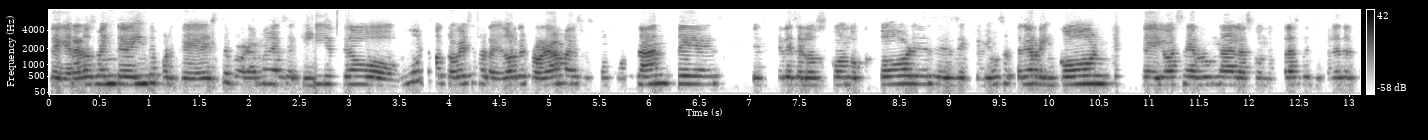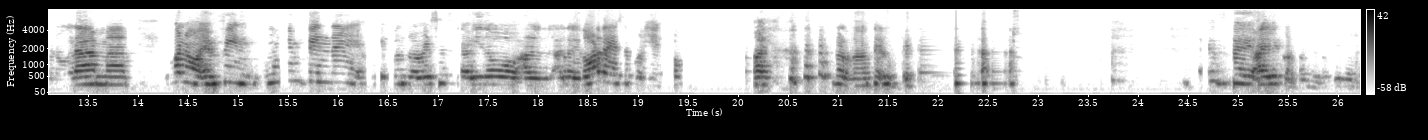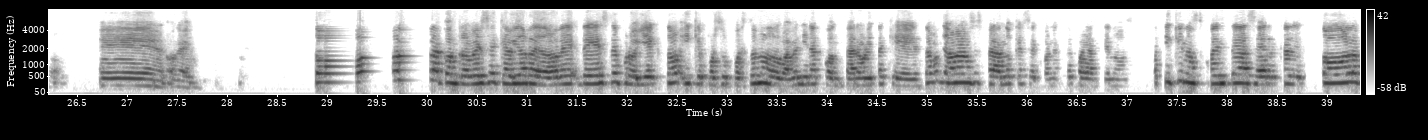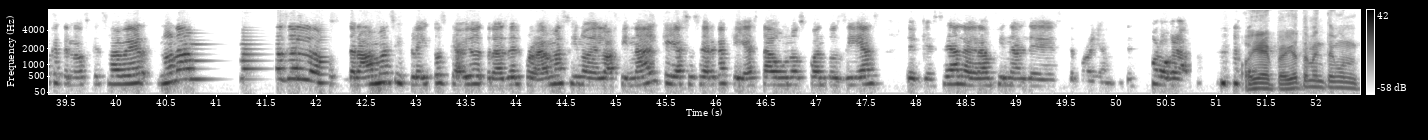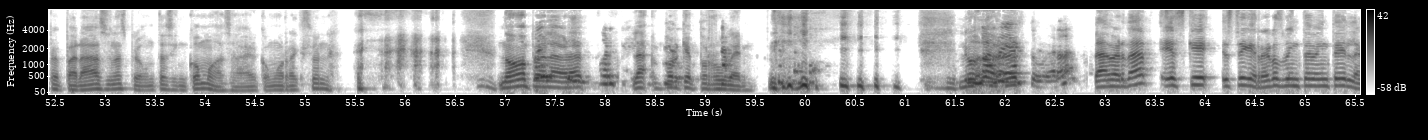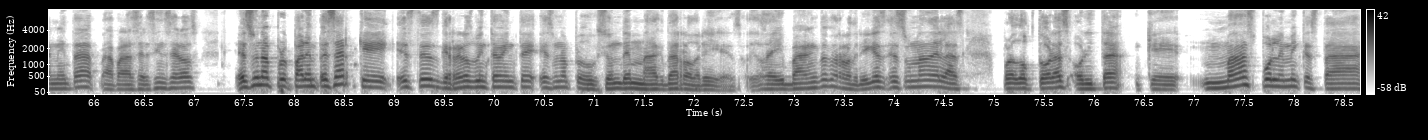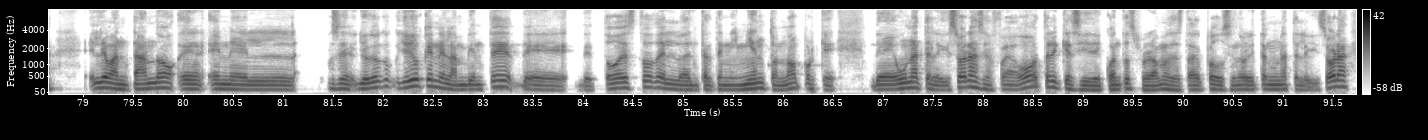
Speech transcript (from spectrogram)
de Guerreros 2020, porque este programa que inició muchas controversias alrededor del programa, de sus concursantes, este, desde los conductores, desde que vimos a Tania Rincón, que iba a ser una de las conductoras principales del programa. Bueno, en fin, un sinfín de, controversias que ha habido alrededor de este proyecto. Ay, perdón, este, ahí le cortas eso. Eh, ok. Todo la controversia que ha habido alrededor de, este proyecto y que por supuesto nos lo va a venir a contar ahorita que estamos ya vamos esperando que se conecte para que nos y que nos cuente acerca de todo lo que tenemos que saber, no nada más de los dramas y pleitos que ha habido detrás del programa, sino de la final que ya se acerca, que ya está unos cuantos días de que sea la gran final de este programa. De este programa. Oye, pero yo también tengo preparadas unas preguntas incómodas, a ver cómo reacciona. No, pero la verdad, porque por Rubén. no, la verdad, la verdad es que este Guerreros 2020, la neta, para ser sinceros, es una, para empezar, que este es Guerreros 2020 es una producción de Magda Rodríguez. O sea, y Magda Rodríguez es una de las productoras ahorita que más polémica está levantando en el yo, yo digo que en el ambiente de, todo esto del entretenimiento, ¿no? Porque de una televisora se fue a otra y que si de cuántos programas está produciendo ahorita en una televisora,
